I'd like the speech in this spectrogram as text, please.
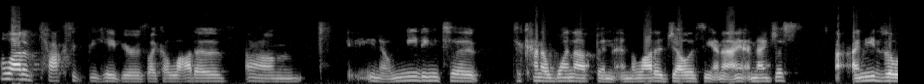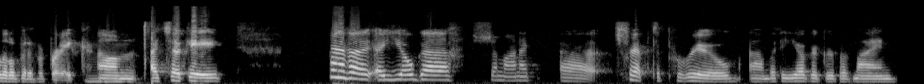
a lot of toxic behaviors, like a lot of um, you know needing to to kind of one up and, and a lot of jealousy, and I and I just I needed a little bit of a break. Mhm. Um, I took a kind of a, a yoga shamanic uh, trip to Peru um, with a yoga group of mine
